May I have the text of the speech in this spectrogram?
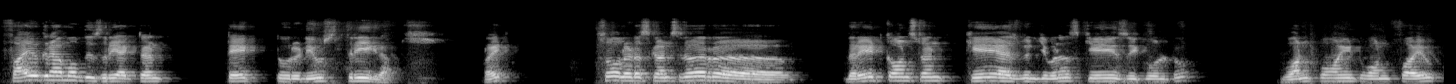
5 gram of this reactant take to reduce 3 grams? Right? So let us consider uh, the rate constant K has been given us K is equal to 1.15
